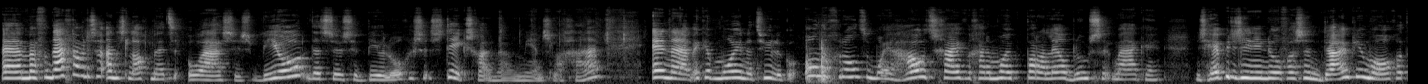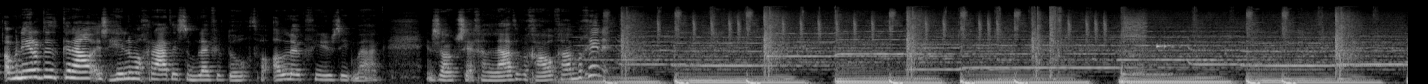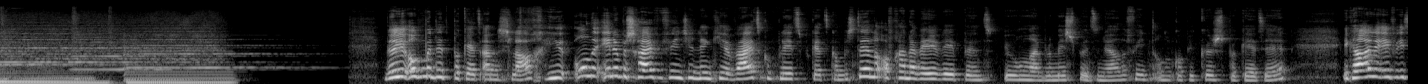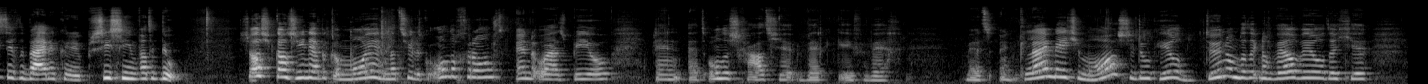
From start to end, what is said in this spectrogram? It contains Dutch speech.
Um, maar vandaag gaan we dus aan de slag met Oasis Bio. Dat is dus het biologische steekschuim waar we mee aan de slag gaan. En ik heb een mooie natuurlijke ondergrond, een mooie houtschijf. We gaan een mooi parallel bloemstuk maken. Dus heb je er zin in, doe alvast een duimpje omhoog. Het abonneren op dit kanaal is helemaal gratis. Dan blijf je op de hoogte van alle leuke video's die ik maak. En dan zou ik zeggen, laten we gauw gaan beginnen. Wil je ook met dit pakket aan de slag? Hieronder in de beschrijving vind je een linkje waar je het complete pakket kan bestellen. Of ga naar www.uonlinebloemist.nl. Daar vind je het onder kopje cursuspakketten. Ik haal jullie even iets dichterbij, dan kun je precies zien wat ik doe. Zoals je kan zien heb ik een mooie natuurlijke ondergrond en de OAS Bio. En het onderschaaltje werk ik even weg met een klein beetje mos. Dit doe ik heel dun, omdat ik nog wel wil dat je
